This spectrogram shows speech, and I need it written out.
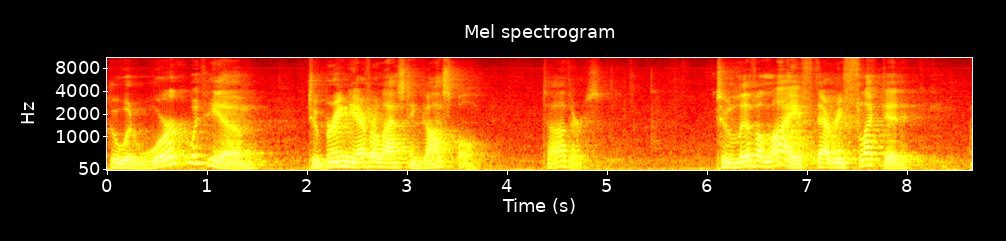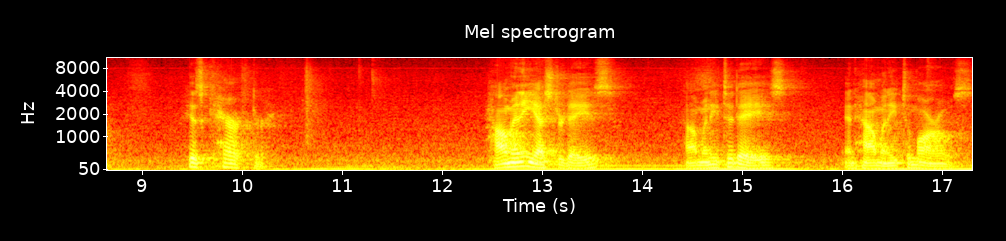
who would work with Him to bring the everlasting gospel to others, to live a life that reflected His character. How many yesterdays? How many todays? and how many tomorrows?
